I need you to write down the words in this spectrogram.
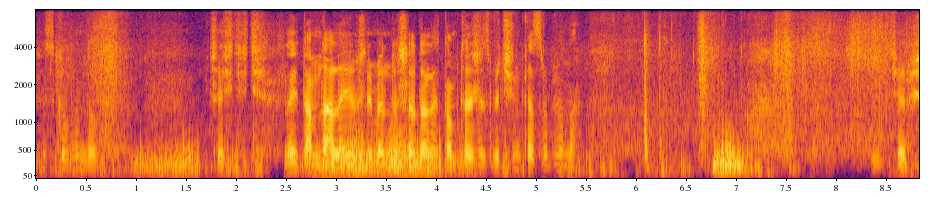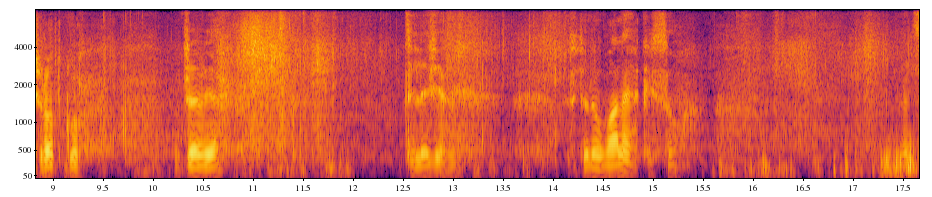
Wszystko będą czyścić. No i tam dalej, już nie będę szedł, ale tam też jest wycinka zrobiona. Widzicie w środku w drzewie tyle ziemi. Jeszcze rowale jakieś są. Więc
